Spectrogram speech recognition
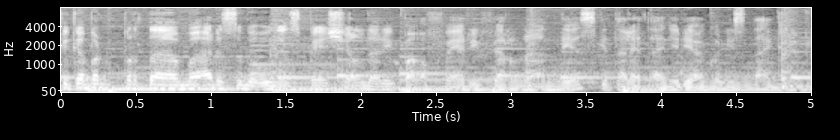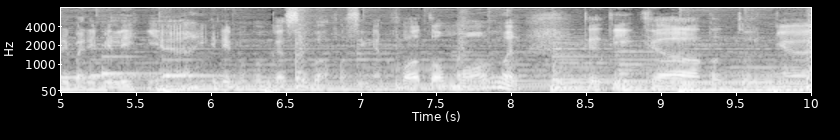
Ke kabar pertama ada sebuah unggahan spesial dari Pak Ferry Fernandes. Kita lihat aja di akun Instagram pribadi miliknya. Ini mengunggah sebuah postingan foto momen ketika tentunya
